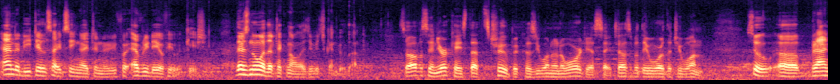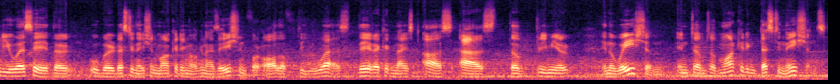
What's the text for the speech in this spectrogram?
and a detailed sightseeing itinerary for every day of your vacation. There's no other technology which can do that. So obviously in your case that's true because you won an award yesterday. Tell us about the award that you won. So, uh, Brand USA, the Uber destination marketing organization for all of the US, they recognized us as the premier innovation in terms of marketing destinations.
